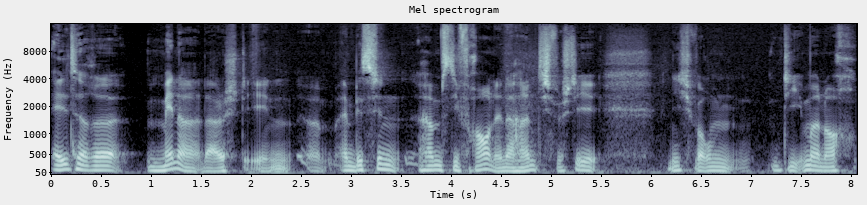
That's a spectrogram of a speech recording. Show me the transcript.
ältere Männer da stehen. Ähm, ein bisschen haben es die Frauen in der Hand. Ich verstehe nicht, warum die immer noch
